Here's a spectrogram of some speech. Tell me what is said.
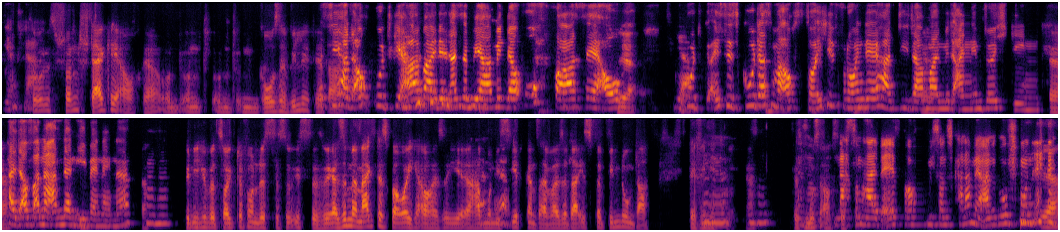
Ja, klar. So, das ist schon Stärke auch, ja, und, und, und ein großer Wille. Der Sie da hat auch gut gearbeitet. Also wir haben in der Hochphase auch ja ja. gut, es ist gut, dass man auch solche Freunde hat, die da ja. mal mit einem durchgehen, ja. halt auf einer anderen Ebene. Ne? Mhm. Bin ich überzeugt davon, dass das so ist. Also man merkt das bei euch auch, also ihr harmonisiert ganz einfach, also da ist Verbindung da, definitiv. Mhm. Das also muss auch Nachts so um halb elf braucht mich sonst keiner mehr anrufen. Ja,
